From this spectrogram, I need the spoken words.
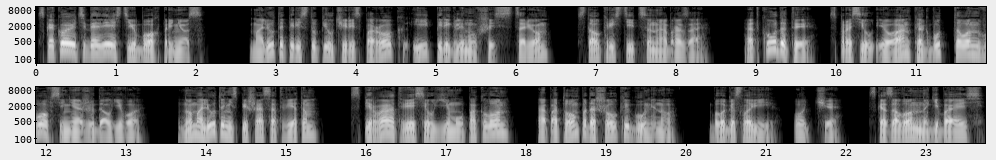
«С какой у тебя вестью Бог принес?» Малюта переступил через порог и, переглянувшись с царем, стал креститься на образа. «Откуда ты?» — спросил Иоанн, как будто он вовсе не ожидал его. Но Малюта, не спеша с ответом, сперва отвесил ему поклон, а потом подошел к игумену. «Благослови, отче», — сказал он, нагибаясь.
